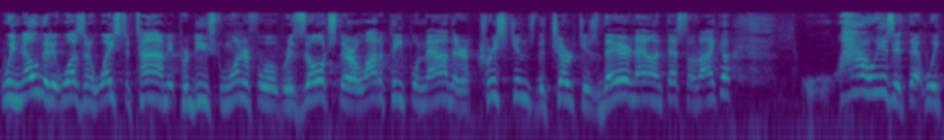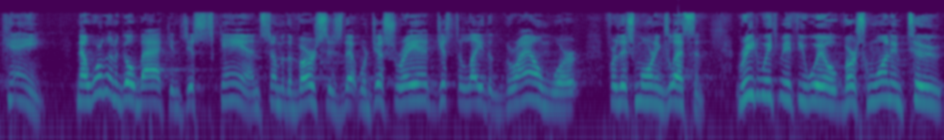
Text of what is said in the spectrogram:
We know that it wasn't a waste of time. It produced wonderful results. There are a lot of people now that are Christians. The church is there now in Thessalonica. How is it that we came? Now, we're going to go back and just scan some of the verses that were just read just to lay the groundwork for this morning's lesson. Read with me, if you will, verse 1 and 2,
